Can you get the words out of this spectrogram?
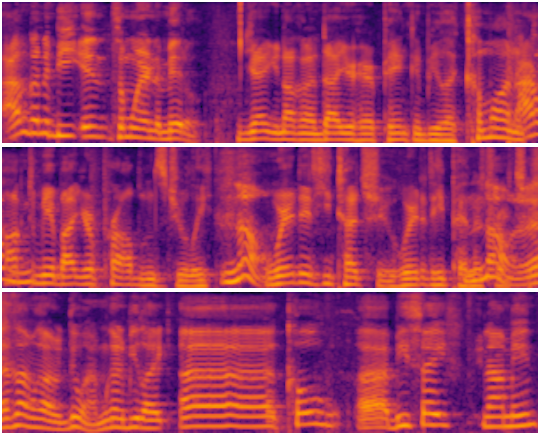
I'm gonna be in somewhere in the middle. Yeah, you're not gonna dye your hair pink and be like, "Come on, and talk to me about your problems, Julie." No. Where did he touch you? Where did he penetrate No, you? that's not what I'm gonna do. I'm gonna be like, uh, cool, uh, be safe. You know what I mean?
